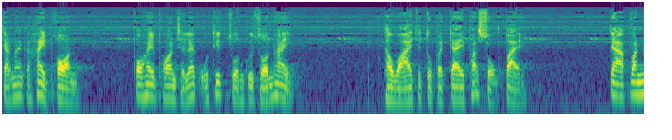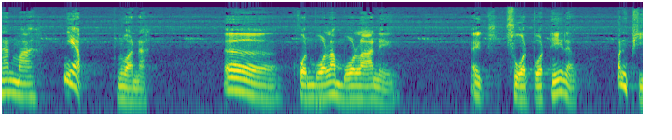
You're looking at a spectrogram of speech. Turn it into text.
จากนั้นก็ให้พรพอให้พรเสร็จแล้วอุทิศส่วนกุศลให้ ถวายจตุปัจจัยพระสงฆ์ไป จากวันนั้นมา เงียบนวลนะเออ คนโบราณโบราณนี่ไอ้สวดบทนี้เนี่ยมันผี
